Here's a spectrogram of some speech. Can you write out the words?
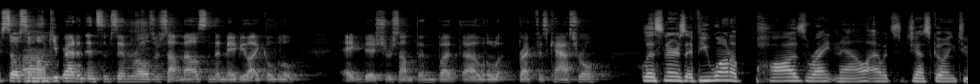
so some Um, monkey bread and then some cinnamon rolls or something else, and then maybe like a little egg dish or something, but uh, a little breakfast casserole. Listeners, if you want to pause right now, I would suggest going to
